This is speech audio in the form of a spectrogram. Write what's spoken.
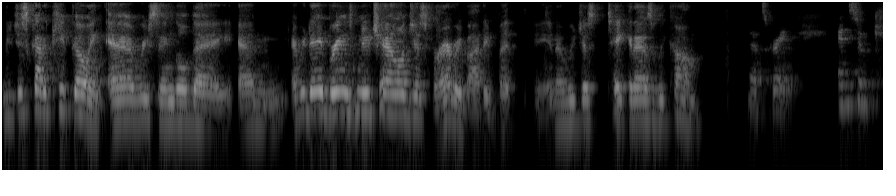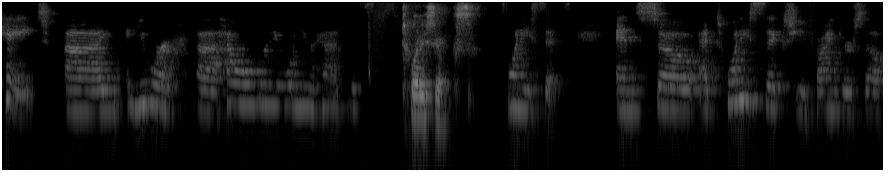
you just got to keep going every single day. And every day brings new challenges for everybody, but, you know, we just take it as we come. That's great. And so, Kate, uh, you were, uh, how old were you when you had this? 26. 26. And so at 26, you find yourself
